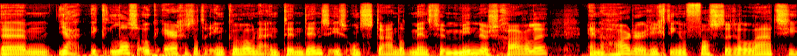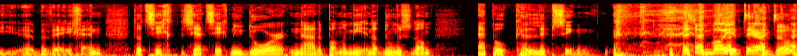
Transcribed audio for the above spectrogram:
Ehm, ja, ik las ook ergens dat er in corona een tendens is ontstaan dat mensen minder scharrelen en harder richting een vaste relatie eh, bewegen. En dat zich, zet zich nu door na de pandemie en dat noemen ze dan apocalypsing. dat is een mooie term, toch?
